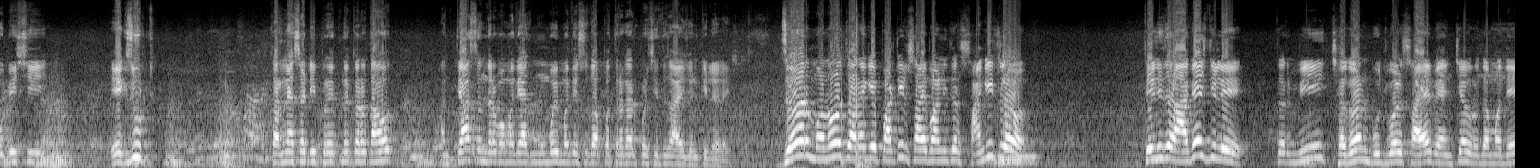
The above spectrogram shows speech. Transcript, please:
ओबीसी एकजूट करण्यासाठी प्रयत्न करत आहोत. आणि त्या संदर्भामध्ये आज मुंबईमध्ये सुद्धा पत्रकार परिषदेचं आयोजन केलेलं आहे. जर मनोज जारंगे पाटील साहेबांनी जर सांगितलं त्यांनी जर आदेश दिले तर मी छगन भुजबळ साहेब यांच्या विरोधामध्ये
